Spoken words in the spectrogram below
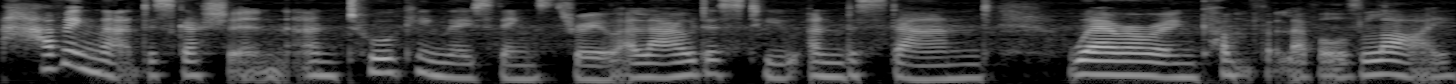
having that discussion and talking those things through allowed us to understand where our own comfort levels lie.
